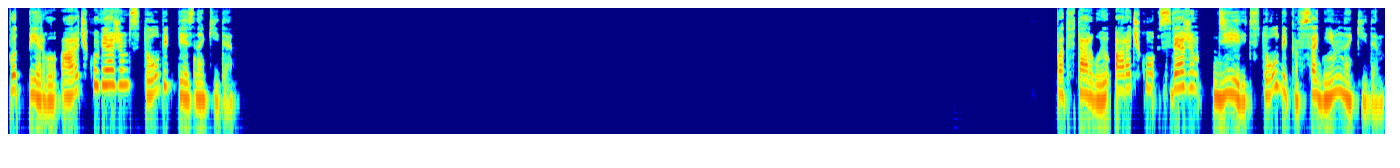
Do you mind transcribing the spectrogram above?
Под первую арочку вяжем столбик без накида. Под вторую арочку свяжем 9 столбиков с одним накидом.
